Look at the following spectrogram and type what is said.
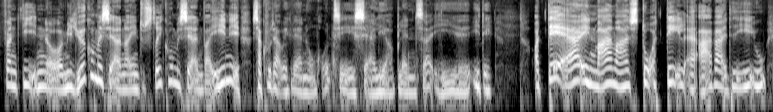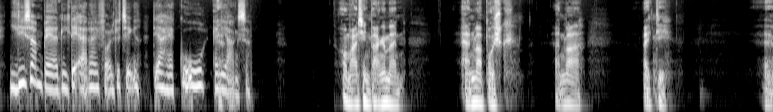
Fordi når Miljøkommissæren og Industrikommissæren var enige, så kunne der jo ikke være nogen grund til særligt at blande sig i, øh, i det. Og det er en meget, meget stor del af arbejdet i EU, ligesom Bertel, det er der i Folketinget. Det er at have gode alliancer. Ja. Og Martin Bangemann, han var brusk. Han var rigtig, øh,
